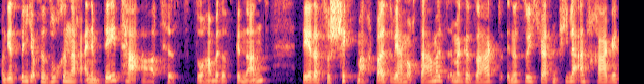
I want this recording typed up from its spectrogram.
Und jetzt bin ich auf der Suche nach einem Data Artist, so haben wir das genannt, der das so schick macht. Weißt du, wir haben auch damals immer gesagt, erinnerst du dich, wir hatten viele Anfragen,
